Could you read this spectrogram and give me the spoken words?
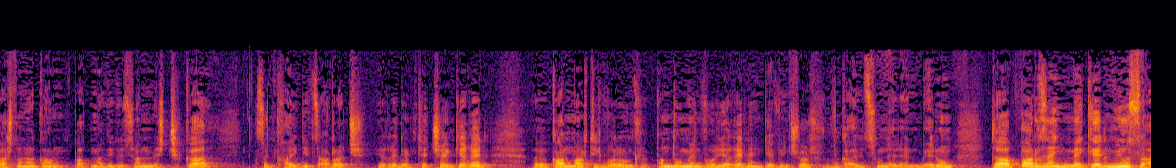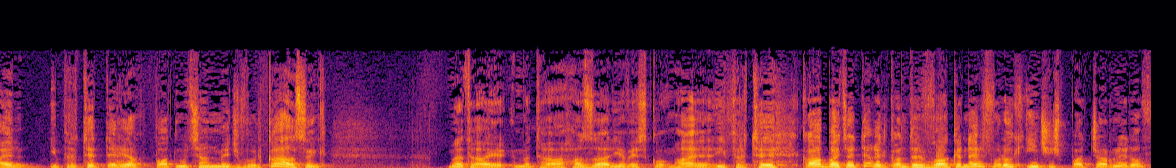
պաշտոնական պատմագիտության մեջ չկա, ասենք հայկից առաջ եղել ենք թե չենք եղել, կան մարդիկ, որոնք պնդում են, որ եղել են եւ ինչ որ վկայություններ են բերում, դա parzենք մեկ էլ մյուսը այն իբր թե տեղյակ պատմության մեջ որ կա, ասենք մթա հազար եւ այս կողմ, հա, իբր թե կա, բայց այդտեղ էլ կան դրվագներ, որոնք ինչ-ինչ պատճառներով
